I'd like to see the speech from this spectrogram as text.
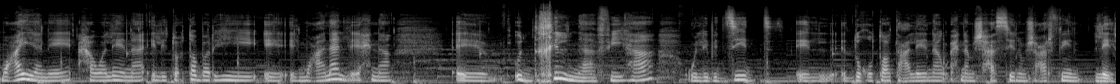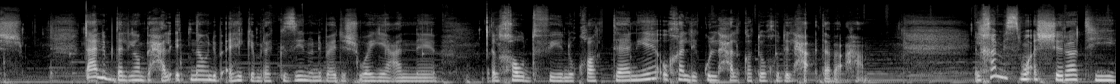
معينة حوالينا اللي تعتبر هي آه، المعاناة اللي إحنا آه، أدخلنا فيها واللي بتزيد الضغوطات علينا وإحنا مش حاسين ومش عارفين ليش. تعال نبدأ اليوم بحلقتنا ونبقى هيك مركزين ونبعد شوي عن الخوض في نقاط تانية وخلي كل حلقة تاخذ الحق تبعها. الخمس مؤشرات هي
